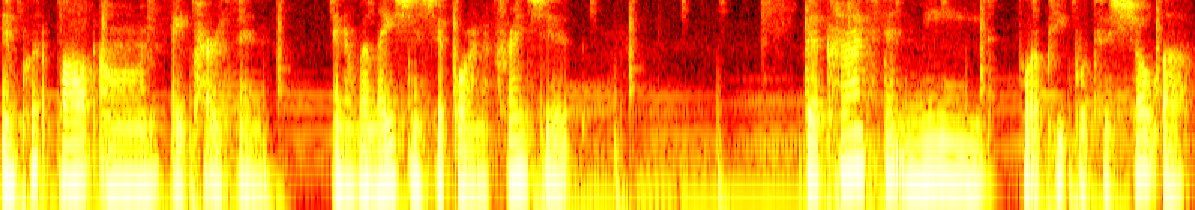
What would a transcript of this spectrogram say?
and put fault on a person in a relationship or in a friendship, the constant need for people to show up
